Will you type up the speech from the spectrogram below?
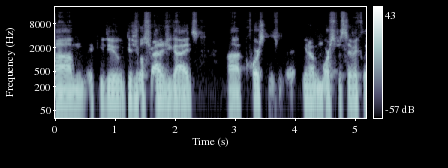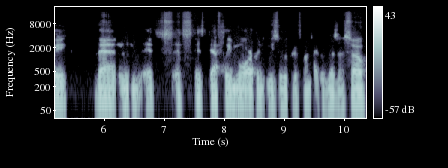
Um, if you do digital strategy guides, uh, courses, you know, more specifically, then it's it's it's definitely more of an easy lucrative fun type of business. So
